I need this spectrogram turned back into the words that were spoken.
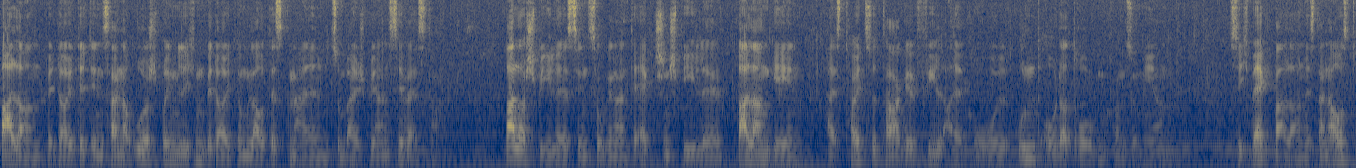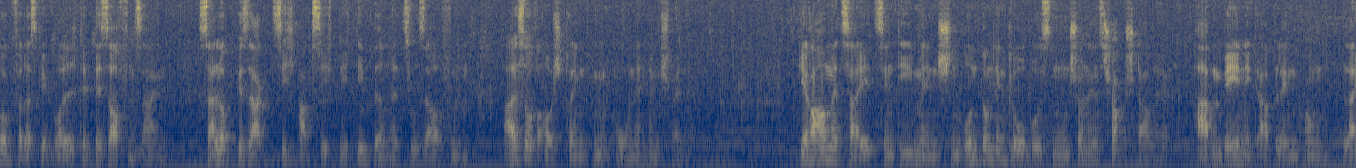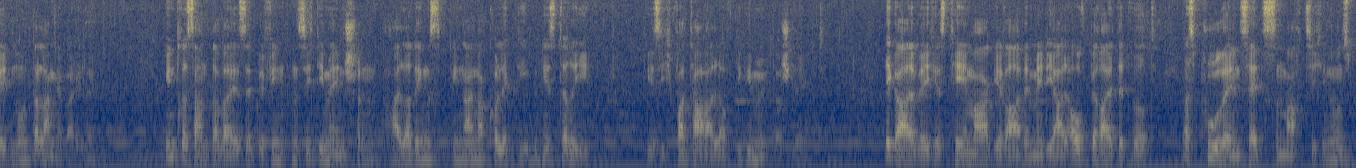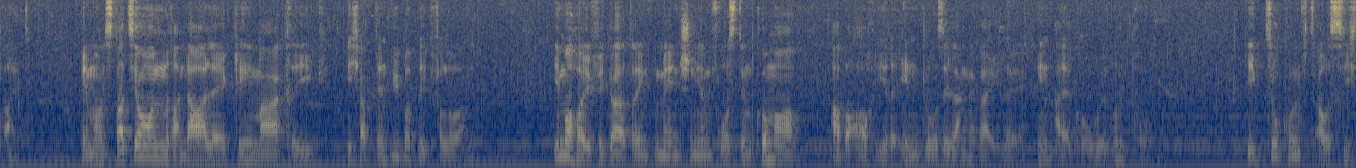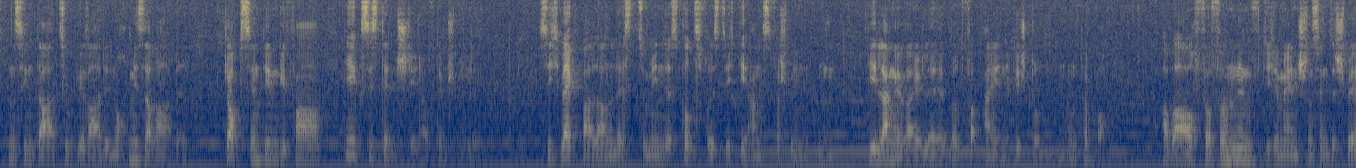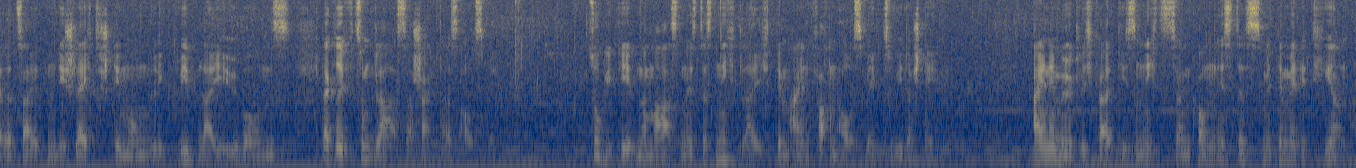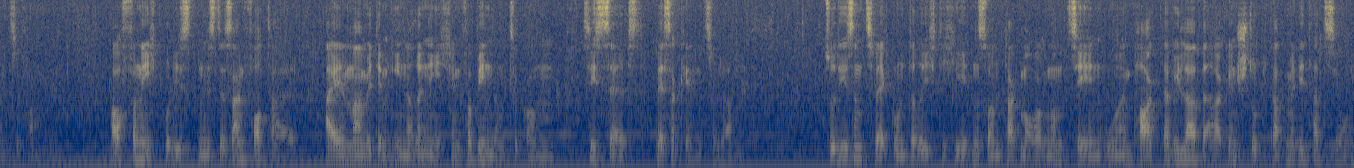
Ballern bedeutet in seiner ursprünglichen Bedeutung lautes Knallen, zum Beispiel an Silvester. Ballerspiele sind sogenannte Actionspiele. Ballern gehen heißt heutzutage viel Alkohol und oder Drogen konsumieren. Sich wegballern ist ein Ausdruck für das gewollte Besoffensein. Salopp gesagt, sich absichtlich die Birne zusaufen, also Rausch trinken ohne Hemmschwelle. Geraume Zeit sind die Menschen rund um den Globus nun schon in Schockstarre, haben wenig Ablenkung, leiden unter Langeweile. Interessanterweise befinden sich die Menschen allerdings in einer kollektiven Hysterie, die sich fatal auf die Gemüter schlägt. Egal welches Thema gerade medial aufbereitet wird, das pure Entsetzen macht sich in uns breit. Demonstrationen, Randale, Klima, Krieg, ich habe den Überblick verloren. Immer häufiger ertränken Menschen ihren Frust und Kummer, aber auch ihre endlose Langeweile in Alkohol und Drogen. Die Zukunftsaussichten sind dazu gerade noch miserabel. Jobs sind in Gefahr, die Existenz steht auf dem Spiel. Sich wegballern lässt zumindest kurzfristig die Angst verschwinden. Die Langeweile wird für einige Stunden unterbrochen. Aber auch für vernünftige Menschen sind es schwere Zeiten. Die schlechte Stimmung liegt wie Blei über uns. Der Griff zum Glas erscheint als Ausweg. Zugegebenermaßen ist es nicht leicht, dem einfachen Ausweg zu widerstehen. Eine Möglichkeit, diesem Nichts zu entkommen, ist es, mit dem Meditieren anzufangen. Auch für Nicht-Buddhisten ist es ein Vorteil, einmal mit dem inneren Ich in Verbindung zu kommen, sich selbst besser kennenzulernen. Zu diesem Zweck unterrichte ich jeden Sonntagmorgen um 10 Uhr im Park der Villa Berg in Stuttgart Meditation,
